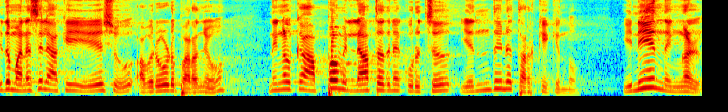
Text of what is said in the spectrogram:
ഇത് മനസ്സിലാക്കി യേശു അവരോട് പറഞ്ഞു നിങ്ങൾക്ക് അപ്പമില്ലാത്തതിനെക്കുറിച്ച് എന്തിനു തർക്കിക്കുന്നു? ഇനിയും നിങ്ങൾ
